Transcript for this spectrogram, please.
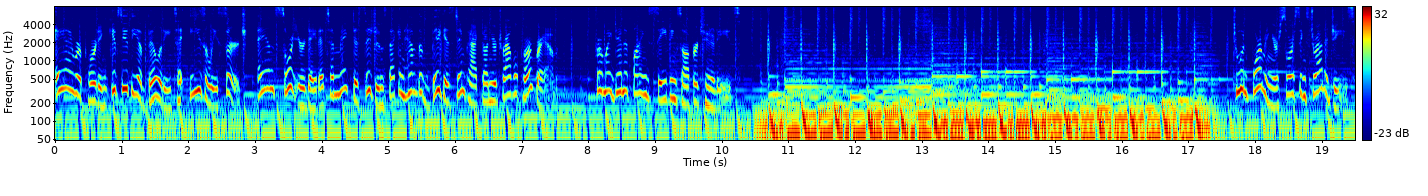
AI reporting gives you the ability to easily search and sort your data to make decisions that can have the biggest impact on your travel program. From identifying savings opportunities, informing your sourcing strategies,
